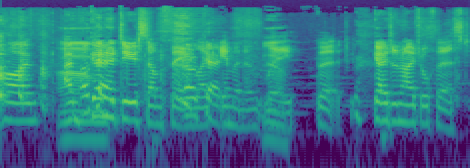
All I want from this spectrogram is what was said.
Oh, I'm, I'm Um, gonna Okay. do something like Okay. imminently, but go to Nigel first.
